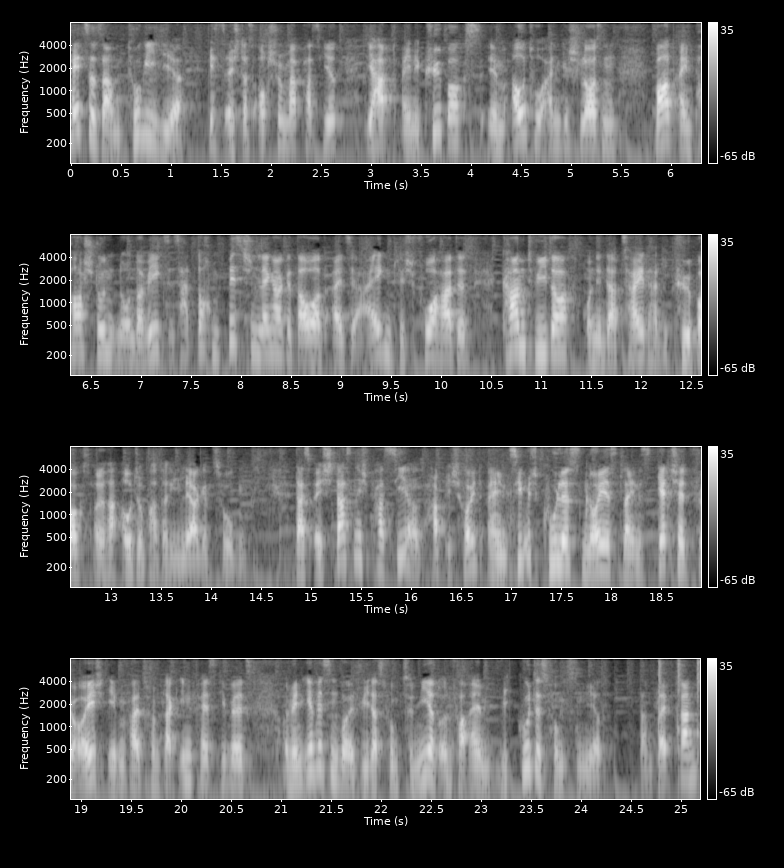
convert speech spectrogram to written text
Hey zusammen, Tugi hier. Ist euch das auch schon mal passiert? Ihr habt eine Kühlbox im Auto angeschlossen, wart ein paar Stunden unterwegs, es hat doch ein bisschen länger gedauert, als ihr eigentlich vorhattet, kamt wieder und in der Zeit hat die Kühlbox eure Autobatterie leer gezogen. Dass euch das nicht passiert, habe ich heute ein ziemlich cooles neues kleines Gadget für euch, ebenfalls von Plug-in Festivals. Und wenn ihr wissen wollt, wie das funktioniert und vor allem wie gut es funktioniert, dann bleibt dran.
